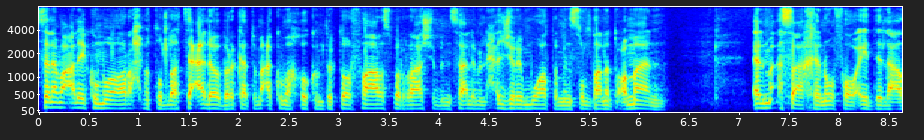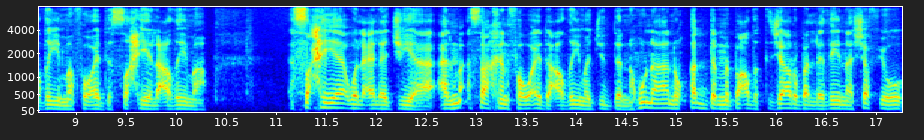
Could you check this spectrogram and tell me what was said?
السلام عليكم ورحمة الله تعالى وبركاته. معكم أخوكم دكتور فارس بن راشد بن سالم الحجري مواطن من سلطنة عمان. الماء ساخن وفوائد العظيمة فوائد الصحية العظيمة. الصحية والعلاجية الماء ساخن فوائد عظيمة جدا. هنا نقدم بعض التجارب الذين شفوا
